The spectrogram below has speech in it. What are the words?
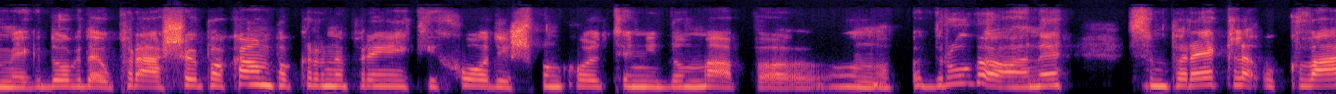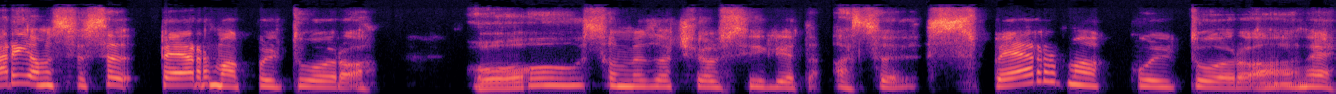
me kdo kdaj vprašal, pa kam pa kar naprej neki hodiš, pa kol te ni doma, pa ono pa drugo. Sem pa rekla, ukvarjam se s permakulturo. O, so me začeli siliti, a se s permakulturo. Ne?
